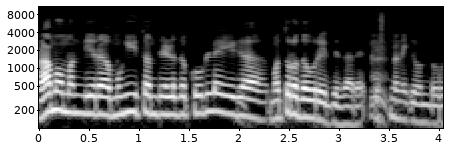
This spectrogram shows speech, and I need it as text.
ರಾಮ ಮಂದಿರ ಮುಗಿಯಿತು ಅಂತ ಹೇಳಿದ ಕೂಡಲೇ ಈಗ ಮಥುರದವರು ಇದ್ದಿದ್ದಾರೆ. ಕೃಷ್ಣನಿಗೆ ಒಂದು.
